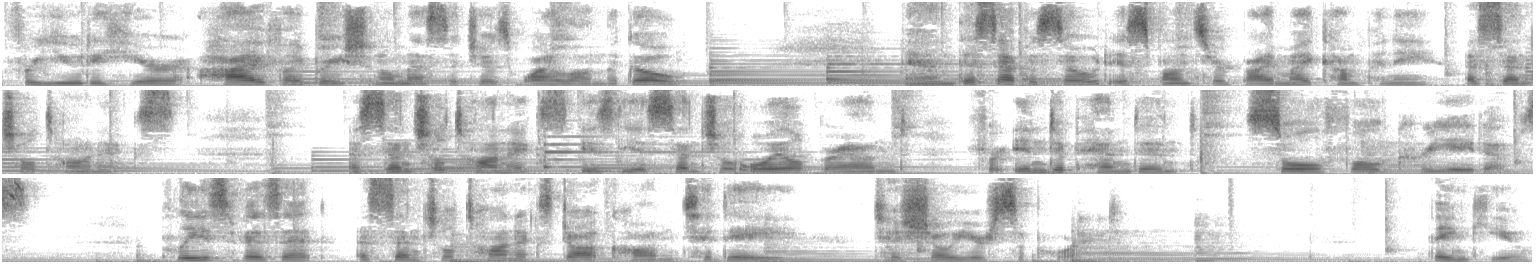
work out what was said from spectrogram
for you to hear high vibrational messages while on the go. And this episode is sponsored by my company, Essential Tonics. Essential Tonics is the essential oil brand for independent, soulful creatives. Please visit essentialtonics.com today to show your support. Thank you.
